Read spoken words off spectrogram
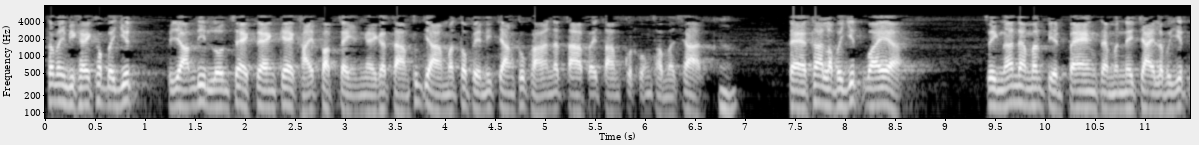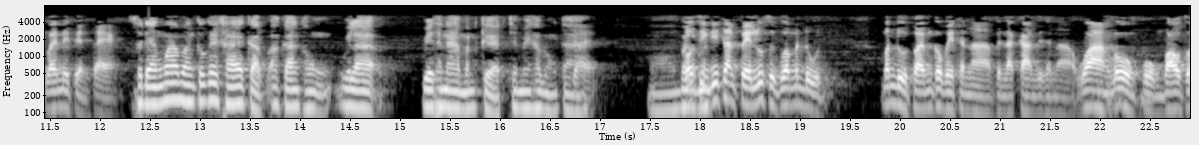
ถ้าไม่มีใครเข้าไปยึดพยายามดิ้นรนแทรกแซงแก้ไขปรับแต่งยังไงก็ตามทุกอย่างมันต้องเป็นนิจังทุกขังอนัตตาไปตามกฎของธรรมชาติแต่ถ้าเราไปยึดไว้อะสิ่งนั้นนะมันเปลี่ยนแปลงแต่มันในใจเราไปยึดไว้ไม่เปลี่ยนแปลง แสดงว่ามันก็คล้ายๆ กับอาการของเวลาเวทนามันเกิดใช่ไหมครับหลวงตาใช่เพราะสิ่งที่ท่านเป็นรู้สึกว่ามันดูด มันดูดไปมันก็เวทนาเป็นอาการเวทนา ว่างโล่งโปร่งเบาส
